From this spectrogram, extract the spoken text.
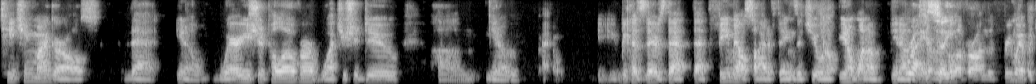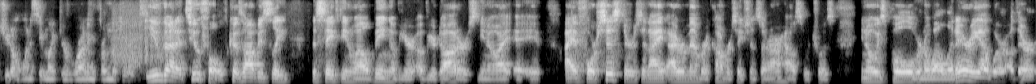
teaching my girls that you know where you should pull over, what you should do, um, you know, because there's that that female side of things that you don't you don't want to you know right. so pull you, over on the freeway, but you don't want to seem like you're running from the police. You've got it twofold because obviously the safety and well-being of your of your daughters you know i i, I have four sisters and I, I remember conversations in our house which was you know always pull over in a well-lit area where other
